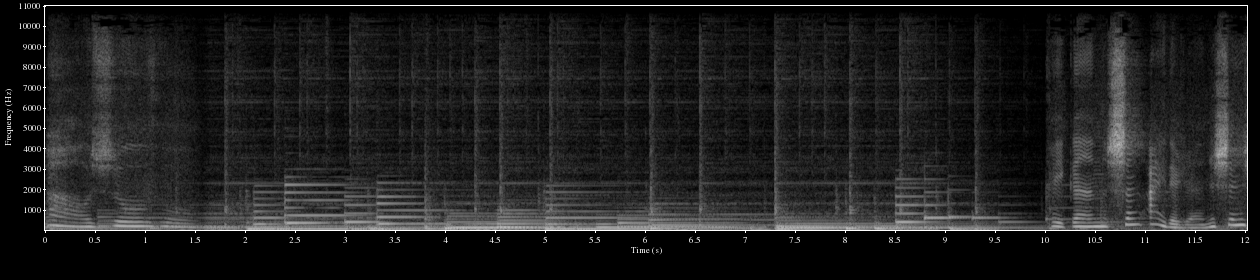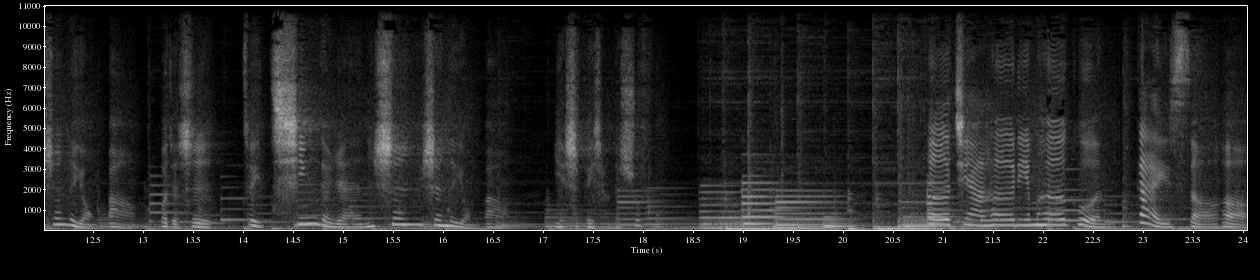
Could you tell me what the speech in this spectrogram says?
好舒服。可以跟深爱的人深深的拥抱，或者是最亲的人深深的拥抱，也是非常的舒服。喝茶、喝啉、喝困，介爽吼。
